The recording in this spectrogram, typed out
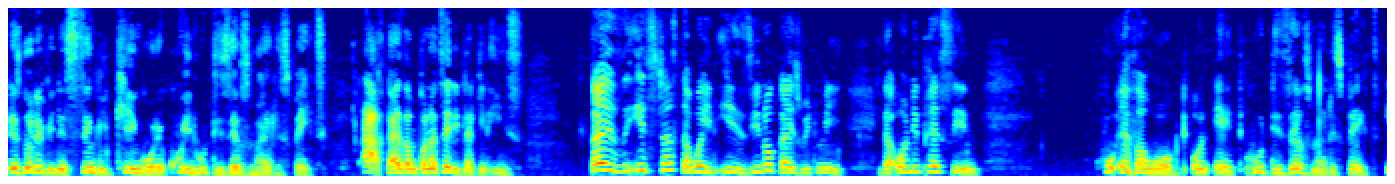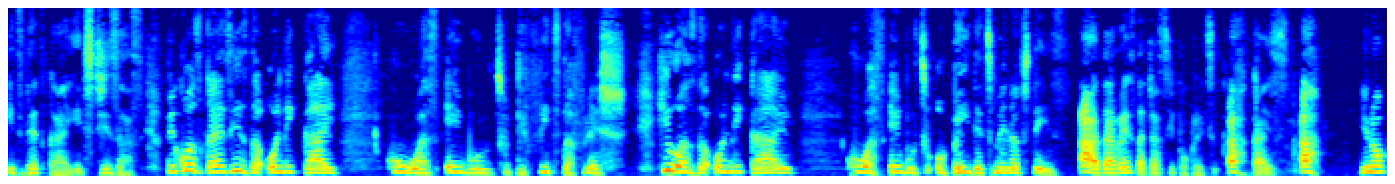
there's not even a single king or a queen who deserves my respect. Ah, guys, I'm gonna tell it like it is. Guys, it's just the way it is. You know, guys, with me, the only person whoever walked on earth who deserves my respect it's that guy it's jesus. Because guys he's the only guy who was able to defeat the flesh. He was the only guy who was able to obey that man upstairs. Ah the rest are just hypocrites. Ah guys ah you know?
